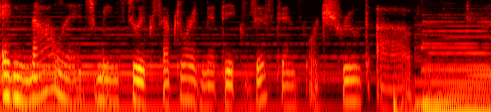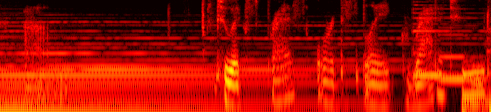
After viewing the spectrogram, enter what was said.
acknowledge means to accept or admit the existence or truth of, um, to express or display gratitude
